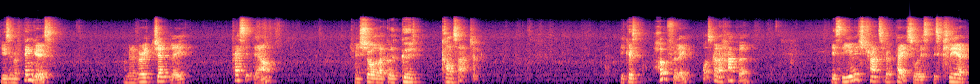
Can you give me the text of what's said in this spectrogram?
Using my fingers I'm going to very gently press it down to ensure that I've got a good contact because hopefully what's going to happen is the image transfer paste or this, this clear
